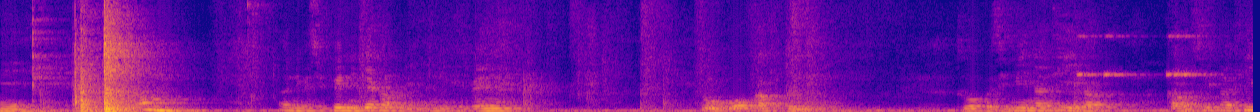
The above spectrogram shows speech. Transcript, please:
นี่อ้อมอันนี้ก็สิเป็นนี่ได้ครับนี่อันนี้ก็เป็นตู้อบกับตุ่มตู้อบก็สิมีหน้าที่ครับเก้าสิบนาที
